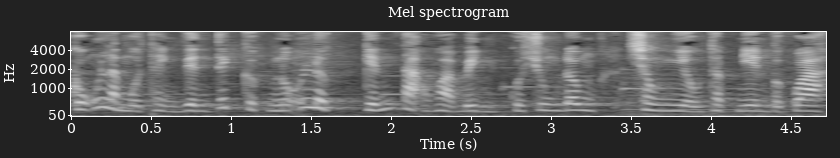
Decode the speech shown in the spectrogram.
cũng là một thành viên tích cực nỗ lực kiến tạo hòa bình của Trung Đông trong nhiều thập niên vừa qua.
